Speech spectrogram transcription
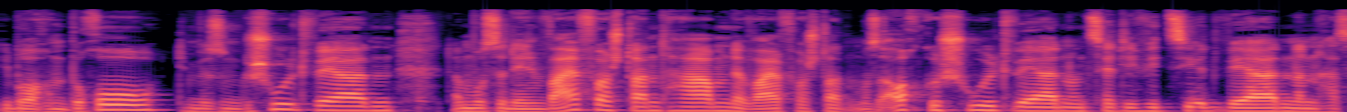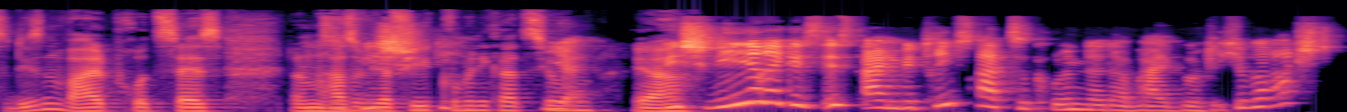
Die brauchen ein Büro, die müssen geschult werden, dann musst du den Wahlvorstand haben, der Wahlvorstand muss auch geschult werden und zertifiziert werden, dann hast du diesen Wahlprozess, dann also hast du wieder viel Kommunikation. Ja. ja. Wie schwierig es ist, einen Betriebsrat zu gründen, da war ich wirklich überrascht.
